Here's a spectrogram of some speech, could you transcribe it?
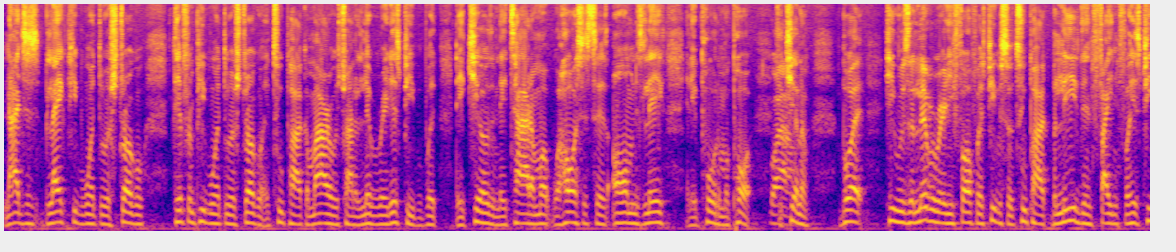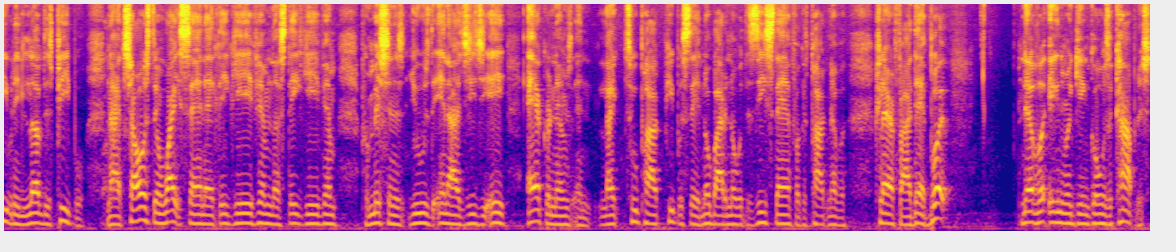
not just black people went through a struggle, different people went through a struggle. And Tupac Amaru was trying to liberate his people, but they killed him. They tied him up with horses to his arm and his legs, and they pulled him apart wow. to kill him. But he was a liberator. He fought for his people. So Tupac believed in fighting for his people and he loved his people. Wow. Now Charleston White saying that they gave him the state gave him permission to use the NIGGA acronyms and like Tupac people said nobody know what the Z stand for because Pac never clarified that. But never ignorant getting goals accomplished.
